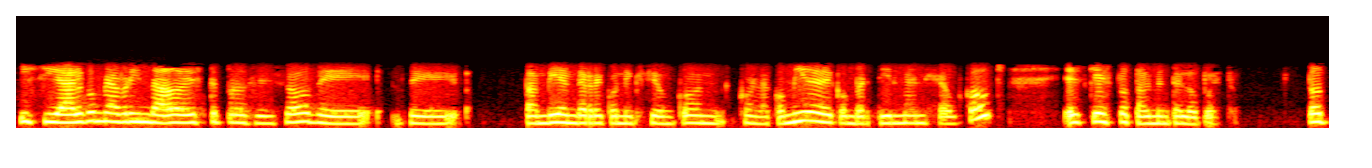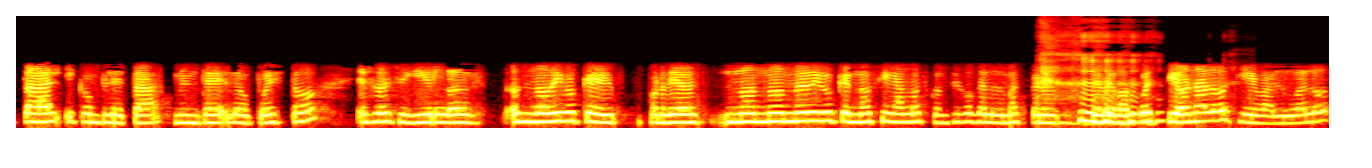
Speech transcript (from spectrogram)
Y si algo me ha brindado este proceso de, de también de reconexión con, con la comida y de convertirme en health coach es que es totalmente lo opuesto total y completamente lo opuesto. Eso de seguirlos, no digo que, por Dios, no, no, no digo que no sigan los consejos de los demás, pero de verdad cuestiónalos y evalúalos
